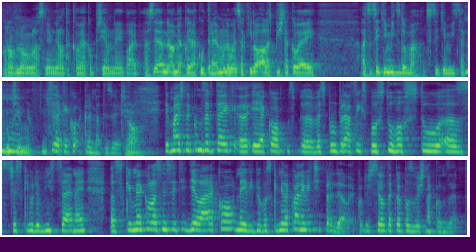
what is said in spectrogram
rovnou vlastně měl takový jako příjemný vibe. Asi já nemám jako nějakou trému nebo něco takového, ale spíš takovej, ať se cítím víc doma, ať se cítím víc tak jako příjemně. Ty tak jako aklimatizuješ. Jo. Ty máš na koncertech eh, i jako eh, ve spoluprácích spoustu hostů z české hudební scény. S kým jako vlastně se ti dělá jako nejlíp, nebo s kým je taková největší prdel, jako když si ho takhle pozveš na koncert?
